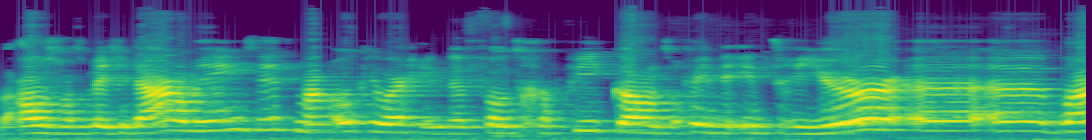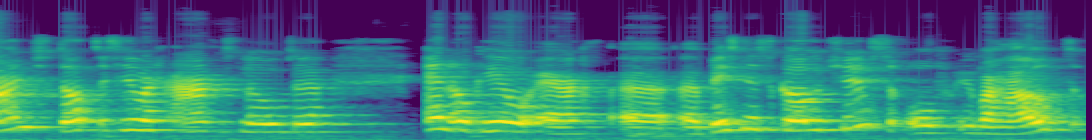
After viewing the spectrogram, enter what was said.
alles wat een beetje daaromheen zit, maar ook heel erg in de fotografiekant of in de interieurbranche. dat is heel erg aangesloten. En ook heel erg eh, business coaches of überhaupt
